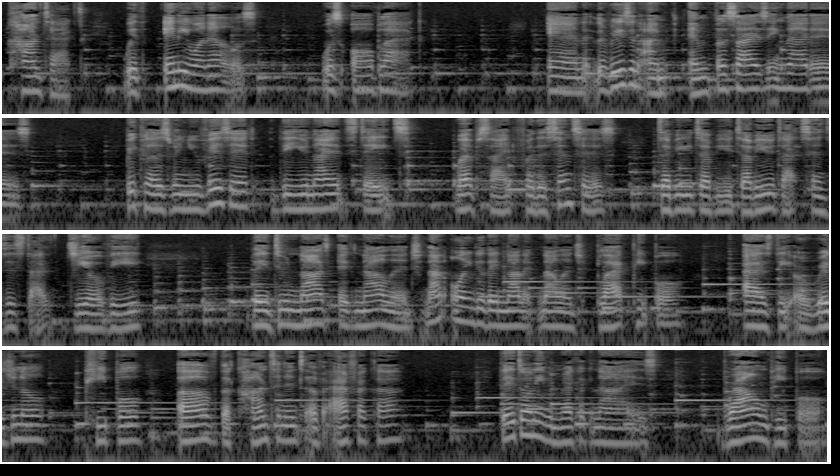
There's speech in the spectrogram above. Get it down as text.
contact with anyone else was all black. And the reason I'm emphasizing that is because when you visit the United States website for the census, www.census.gov, they do not acknowledge, not only do they not acknowledge black people as the original people of the continent of Africa, they don't even recognize brown people,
